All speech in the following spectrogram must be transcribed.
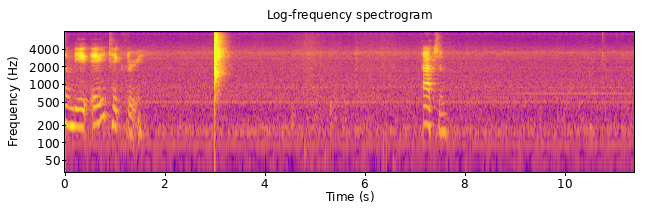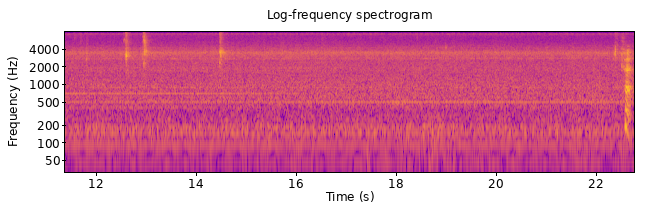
Seventy-eight A, take three. Action. Cut.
